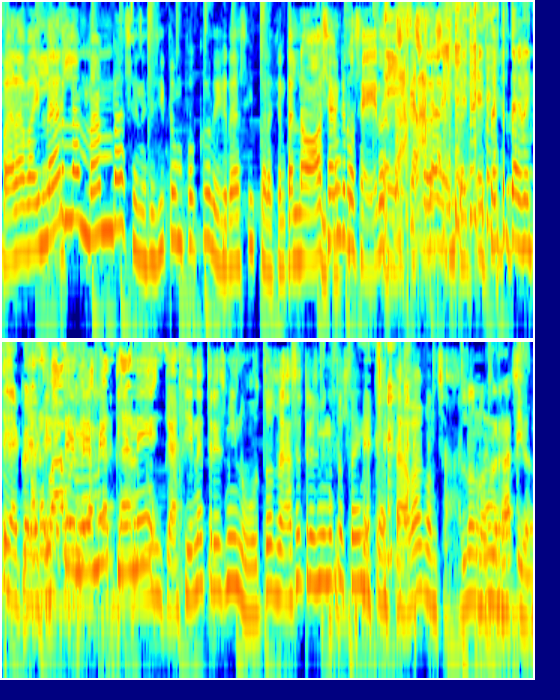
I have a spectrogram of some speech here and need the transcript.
Para bailar la mamba se necesita un poco de gracia y para cantar. No, sean groseros. Exactamente. Estoy totalmente de acuerdo. No Este meme tiene, nunca. tiene tres minutos. Hace tres minutos todavía ni cantaba Gonzalo. No Muy rápido.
